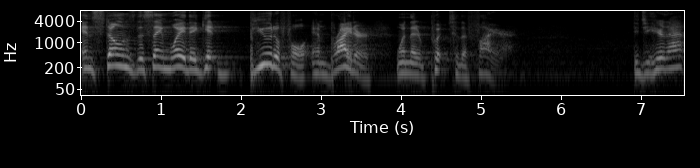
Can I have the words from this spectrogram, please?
And stones, the same way, they get beautiful and brighter when they're put to the fire. Did you hear that?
